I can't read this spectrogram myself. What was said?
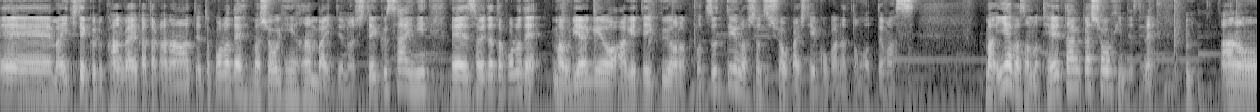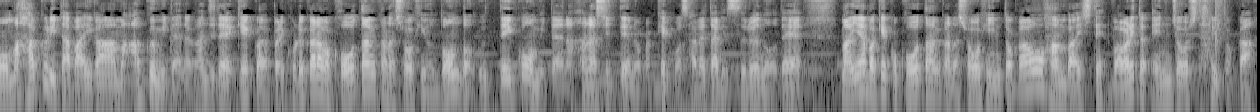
えー、まあ、生きてくる考え方かなーってところで、まあ、商品販売っていうのをしていく際に、えー、そういったところで、まあ、売り上げを上げていくようなコツっていうのを一つ紹介していこうかなと思ってます。まあ、いわばその低単価商品ですね。うん。あのー、まあ、薄利多売が、まあ、悪みたいな感じで、結構やっぱりこれからは高単価な商品をどんどん売っていこうみたいな話っていうのが結構されたりするので、まあ、いわば結構高単価な商品とかを販売して、まあ、割と炎上したりとか、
